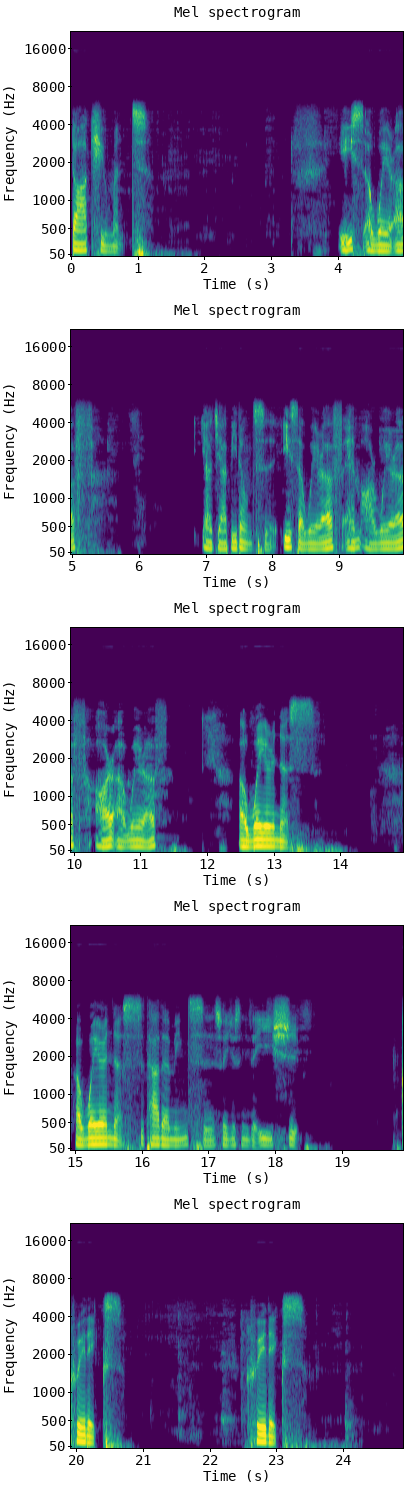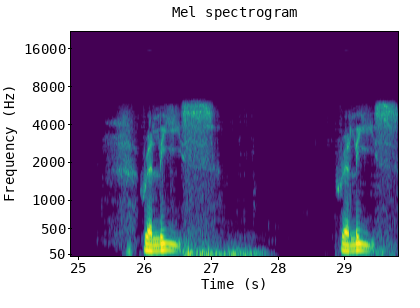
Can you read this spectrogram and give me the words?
Document is aware of 要加 be 动词 is aware of am are aware of are aware of awareness awareness 是它的名词，所以就是你的意识。critics critics release release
